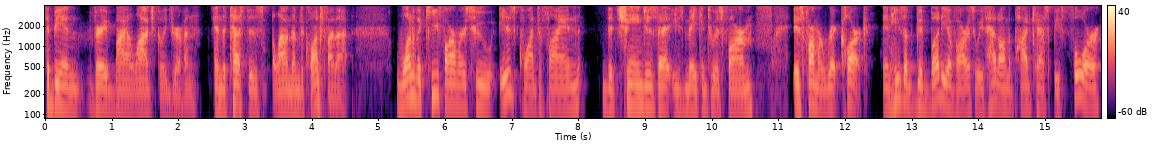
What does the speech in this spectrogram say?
to being very biologically driven. And the test is allowing them to quantify that. One of the key farmers who is quantifying the changes that he's making to his farm is farmer Rick Clark. And he's a good buddy of ours we've had on the podcast before.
